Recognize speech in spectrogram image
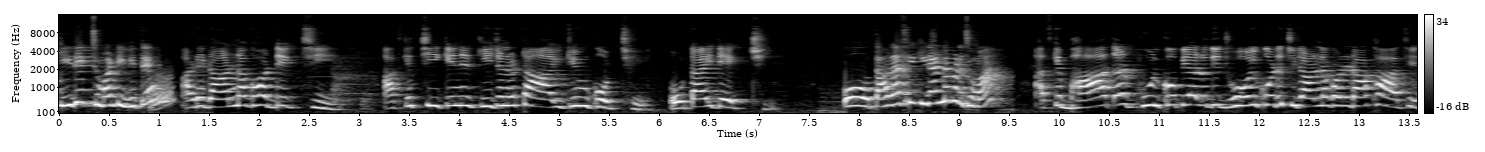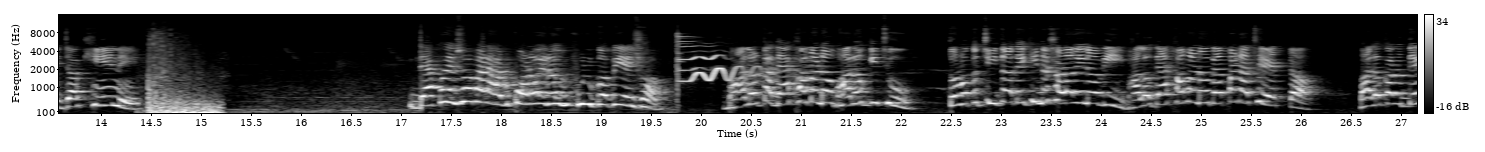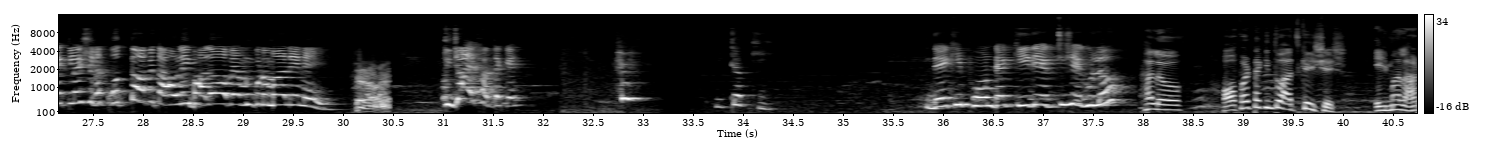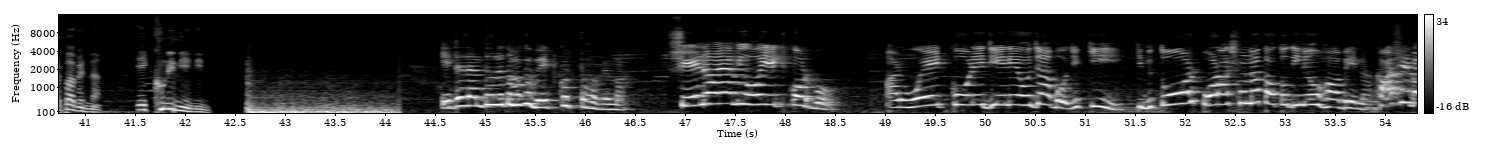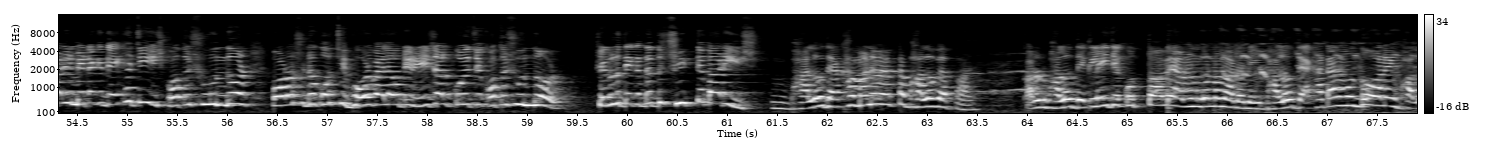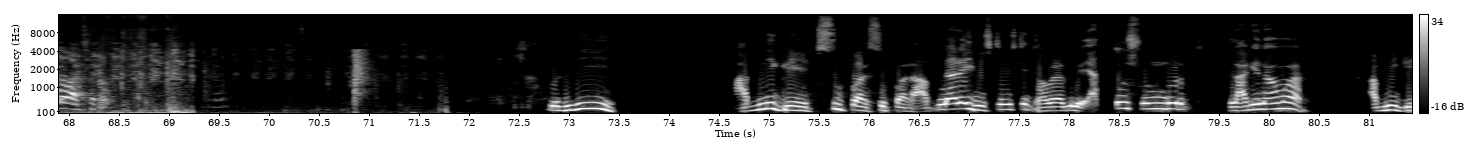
কি দেখছ মা টিভিতে? আরে রান্নাঘর দেখছি। আজকে চিকেনের কি যেন একটা আইটেম করছে ওটাই দেখছি। ও তাহলে আজকে কি রান্না করেছ মা? আজকে ভাত আর ফুলকপি আলু দিয়ে ঝোল করেছি রান্না করে রাখা আছে যা খেয়ে নে। দেখো এসব আর আর করো এরকম ফুলকপি এসব। ভালোটা দেখা মানেও ভালো কিছু। তোর মতো চিতা দেখি না সারাদিন আমি। ভালো দেখা মানেও ব্যাপার আছে একটা। ভালো কারও দেখলে সেটা করতে হবে তাহলেই ভালো হবে এমন কোনো মানে নেই তুই যা এখান থেকে। এটা কি? দেখি ফোনটা কি দেখছিস এগুলো? হ্যালো অফারটা কিন্তু আজকেই শেষ। এই মাল আর পাবেন না। এক্ষুনি নিয়ে নিন। এটা জানতে হলে তোমাকে ওয়েট করতে হবে মা। সে নয় আমি ওয়েট করব। আর ওয়েট করে জেনেও যাব যে কি। কিন্তু তোর পড়াশোনা ততদিনেও হবে না। পাশের বাড়ির মেয়েটাকে দেখেছিস? কত সুন্দর পড়াশোনা করছে ভোরবেলা উঠে রেজাল্ট করেছে কত সুন্দর। সেগুলো দেখে তো তুই শিখতে পারিস। ভালো দেখা মানেও একটা ভালো ব্যাপার। কারোর ভালো দেখলেই যে করতে হবে, এমন কোনো মানে নেই। ভালো দেখাটার মধ্যেও অনেক ভালো আছে। দিদি, আপনি গ্রেট সুপার সুপার আপনার এই মিষ্টি মিষ্টি ঝগড়াগুলো এত সুন্দর লাগে না আমার? আপনি গ্রেট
